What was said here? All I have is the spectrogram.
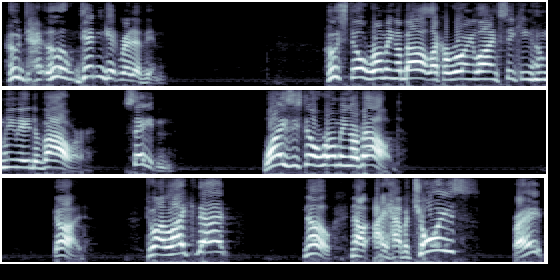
Who, who didn't get rid of him? Who's still roaming about like a roaring lion seeking whom he may devour? Satan. Why is he still roaming about? God. Do I like that? No. Now, I have a choice, right?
